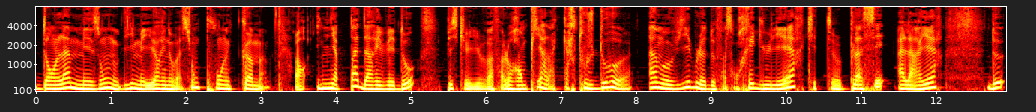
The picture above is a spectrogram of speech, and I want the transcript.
dans la maison, nous dit meilleurinnovation.com. Alors il n'y a pas d'arrivée d'eau puisqu'il va falloir remplir la cartouche d'eau euh, amovible de façon régulière qui est euh, placée à l'arrière de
